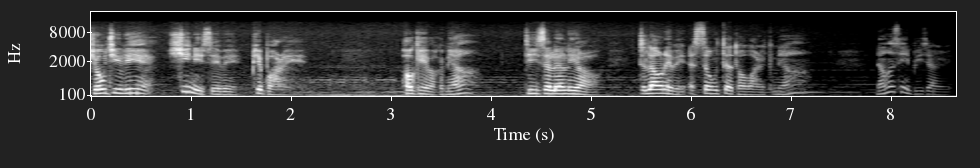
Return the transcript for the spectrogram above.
ယုံကြည်လေးရဲ့ရှိနေစေပဲဖြစ်ပါတယ်ဟုတ်ကဲ့ပါခင်ဗျာဒီဇလန်လေးတော့ဒီလောက်နဲ့ပဲအဆုံးသက်သွားပါတယ်ခင်ဗျာနောက်ဆင်ပေးကြရ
